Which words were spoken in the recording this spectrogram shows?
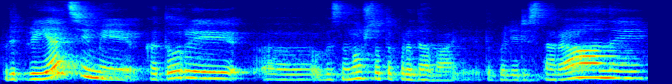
предприятиями, которые а, в основном что-то продавали. Это были рестораны,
